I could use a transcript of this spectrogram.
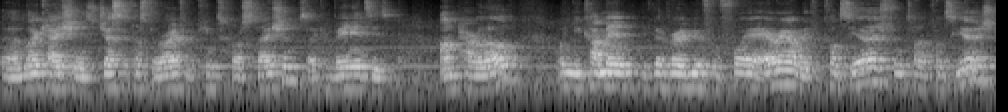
Uh, location is just across the road from King's Cross Station so convenience is unparalleled. When you come in you've got a very beautiful foyer area with concierge, full-time concierge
